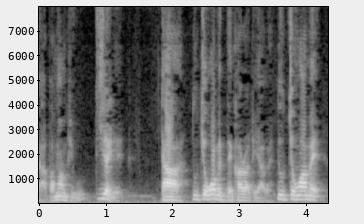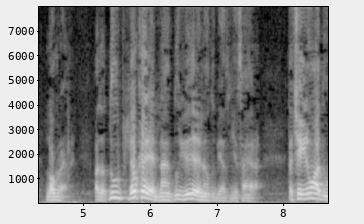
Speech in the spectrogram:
ဒါဘာမှမဖြစ်ဘူးကြည့်လိုက်တယ်ဒါ तू ကြုံရမယ့်သင်္ခါရတရားပဲ तू ကြုံရမယ့် logarithm ပဲအဲ့တော့ तू လောက်ခဲ့တဲ့လမ်း तू ရွေးခဲ့တဲ့လမ်း तू ပြန်ရင်ဆိုင်ရတာတစ်ချိန်တော့က तू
